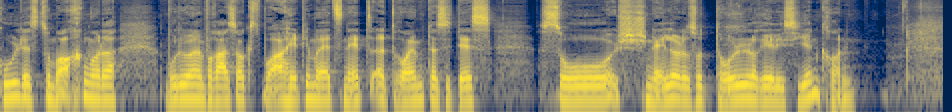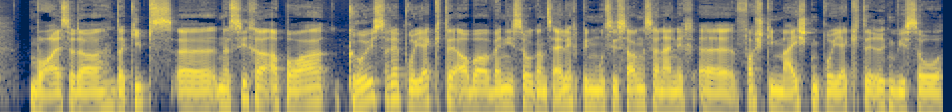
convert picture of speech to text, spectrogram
cool, das zu machen oder wo du einfach auch sagst, wow, hätte ich mir jetzt nicht erträumt, dass ich das so schnell oder so toll realisieren kann? Boah, also da, da gibt es äh, sicher ein paar größere Projekte, aber wenn ich so ganz ehrlich bin, muss ich sagen, sind eigentlich äh, fast die meisten Projekte irgendwie so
